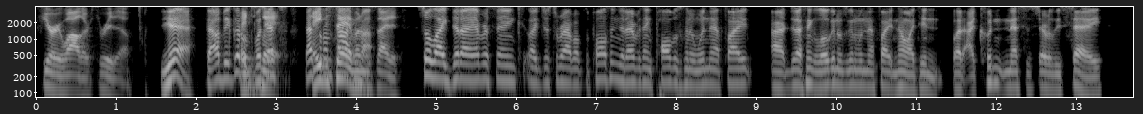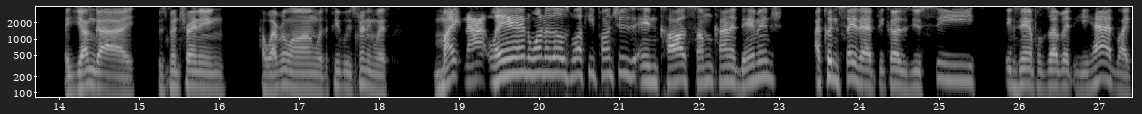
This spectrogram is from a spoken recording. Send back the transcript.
Fury Wilder 3, though. Yeah, that'll be a good one. But that's that's what I'm say talking it, about. I'm excited. So, like, did I ever think, like, just to wrap up the Paul thing, did I ever think Paul was going to win that fight? Uh, did I think Logan was going to win that fight? No, I didn't. But I couldn't necessarily say a young guy who's been training however long with the people he's training with might not land one of those lucky punches and cause some kind of damage. I couldn't say that because you see examples of it. He had like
